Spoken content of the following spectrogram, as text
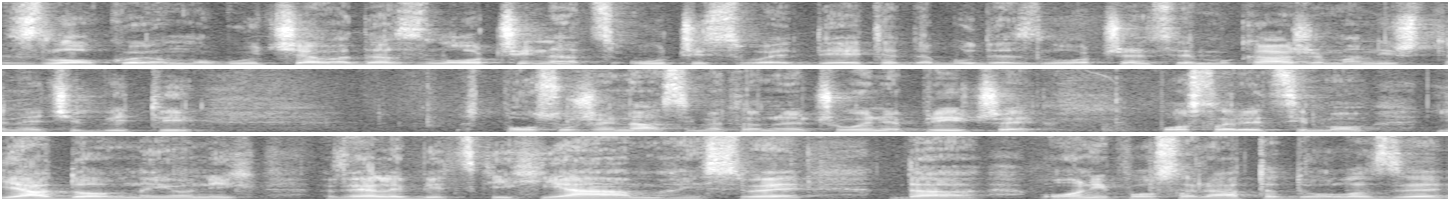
zlo koje omogućava da zločinac uči svoje dete da bude zločinac, da mu kaže, ma ništa neće biti poslušaj nas, imate one čuvene priče posle recimo Jadovna i onih velebitskih jama i sve, da oni posle rata dolaze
